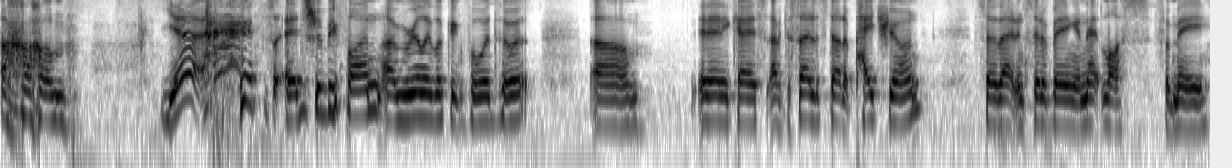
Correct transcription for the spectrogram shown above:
um, yeah, it's, it should be fun. I'm really looking forward to it. Um, in any case, I've decided to start a Patreon so that instead of being a net loss for me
